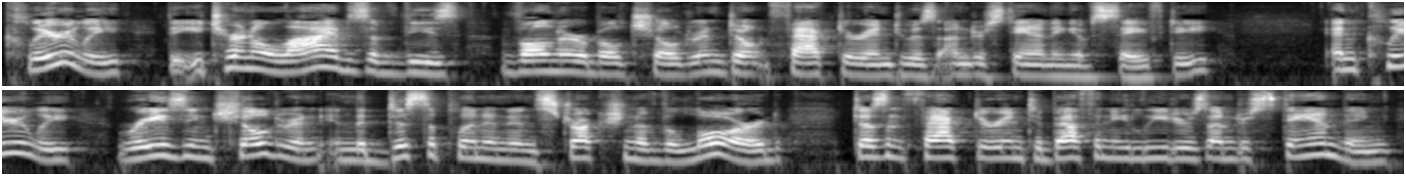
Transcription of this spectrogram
Clearly, the eternal lives of these vulnerable children don't factor into his understanding of safety. And clearly, raising children in the discipline and instruction of the Lord doesn't factor into Bethany leaders' understanding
